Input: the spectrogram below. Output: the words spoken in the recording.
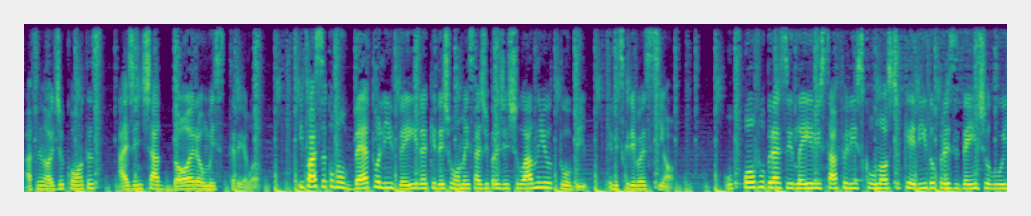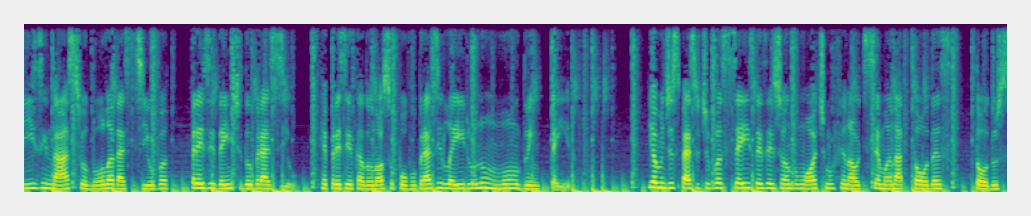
Afinal de contas, a gente adora uma estrela. E faça como o Beto Oliveira, que deixou uma mensagem pra gente lá no YouTube. Ele escreveu assim, ó. O povo brasileiro está feliz com o nosso querido presidente Luiz Inácio Lula da Silva, presidente do Brasil, representando o nosso povo brasileiro no mundo inteiro. E eu me despeço de vocês desejando um ótimo final de semana a todas, todos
